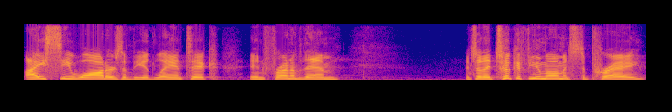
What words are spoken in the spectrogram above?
icy waters of the Atlantic in front of them. And so they took a few moments to pray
